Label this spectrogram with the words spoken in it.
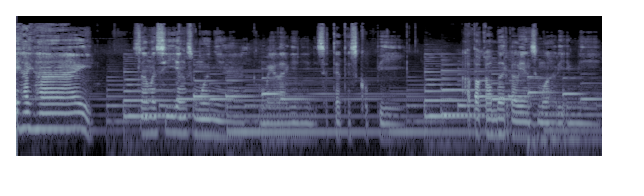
Hai hai hai Selamat siang semuanya Kembali lagi nih di Setetes Kopi Apa kabar kalian semua hari ini?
